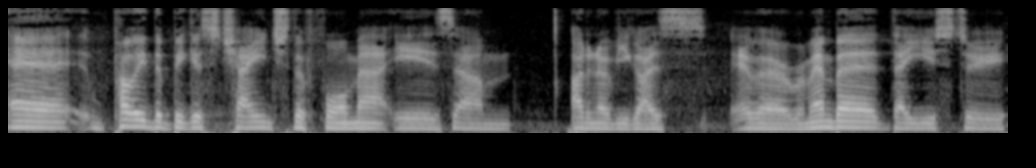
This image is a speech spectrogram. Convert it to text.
uh, probably the biggest change to the format is um, I don't know if you guys ever remember they used to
